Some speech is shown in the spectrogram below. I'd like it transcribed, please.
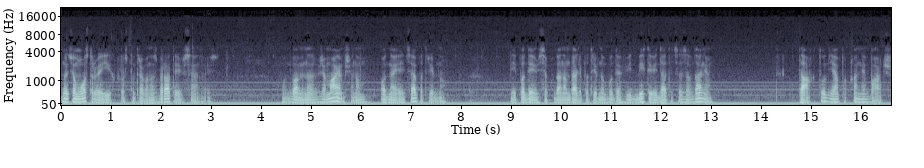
на цьому острові їх просто треба назбирати і все. Тобто, от два ми вже маємо, ще нам одне яйце потрібно. І подивимося, куди нам далі потрібно буде відбігти, віддати це завдання. Так, тут я поки не бачу.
